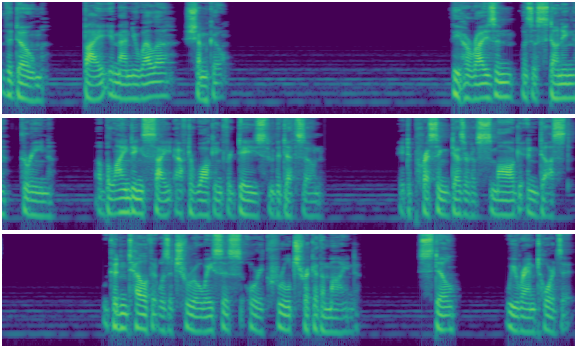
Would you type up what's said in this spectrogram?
the Dome by Emanuela Shemko. The horizon was a stunning green, a blinding sight after walking for days through the death zone. A depressing desert of smog and dust. We couldn't tell if it was a true oasis or a cruel trick of the mind. Still, we ran towards it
